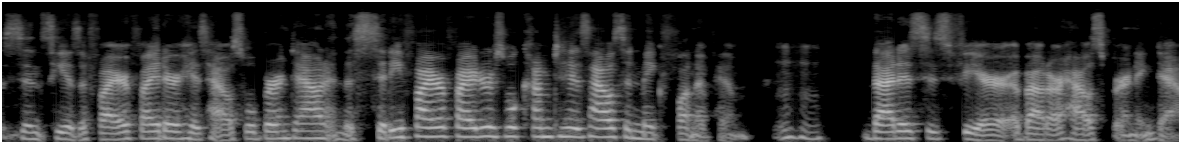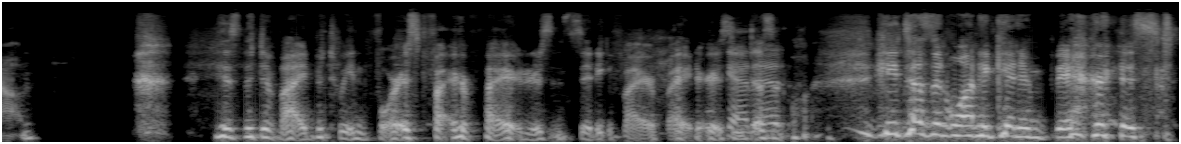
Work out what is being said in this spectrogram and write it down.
since he is a firefighter, his house will burn down, and the city firefighters will come to his house and make fun of him. Mhm. That is his fear about our house burning down. Is the divide between forest firefighters and city firefighters. He doesn't. He doesn't want to get embarrassed.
